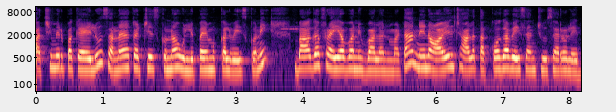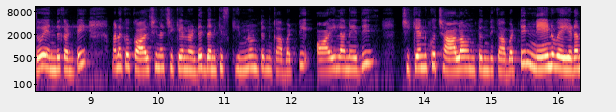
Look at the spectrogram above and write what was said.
పచ్చిమిరపకాయలు సన్నగా కట్ చేసుకున్న ఉల్లిపాయ ముక్కలు వేసుకొని బాగా ఫ్రై అవ్వనివ్వాలన్నమాట. నేను ఆయిల్ చాలా తక్కువగా వేసి వేసాను చూసారో లేదో. ఎందుకంటే మనకు కాల్చిన చికెన్ అంటే దానికి స్కిన్ ఉంటుంది కాబట్టి ఆయిల్ అనేది చికెన్కు చాలా ఉంటుంది కాబట్టి నేను వేయడం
